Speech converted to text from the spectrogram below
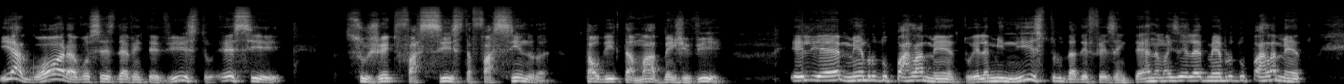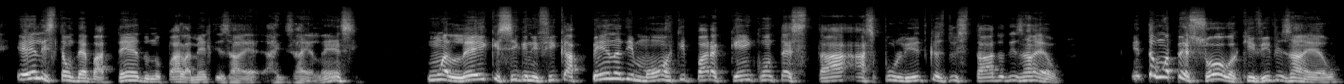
E agora vocês devem ter visto esse sujeito fascista, fascínora, tal de Itamar Ben-Gvir, ele é membro do parlamento, ele é ministro da Defesa Interna, mas ele é membro do parlamento. Eles estão debatendo no parlamento israelense uma lei que significa a pena de morte para quem contestar as políticas do Estado de Israel. Então, uma pessoa que vive Israel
